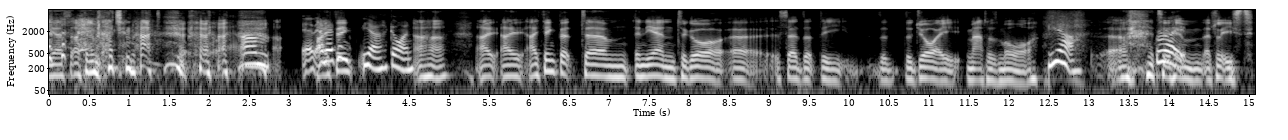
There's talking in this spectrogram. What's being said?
yes, I can imagine that. And, and I I, think, think- yeah, go on. Uh-huh. I, I, I think that um, in the end, Tagore uh, said that the, the the joy matters more yeah, uh, to Right. him, at least,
